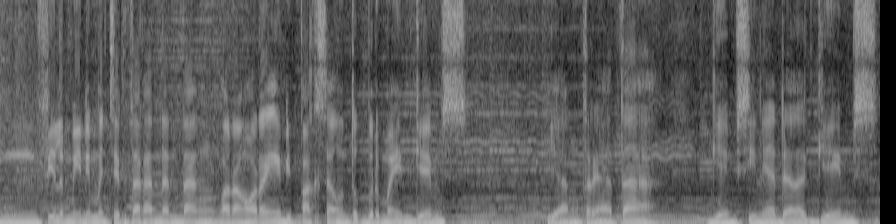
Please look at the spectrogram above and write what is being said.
hmm, film ini menceritakan tentang orang-orang yang dipaksa untuk bermain games yang ternyata games ini adalah games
